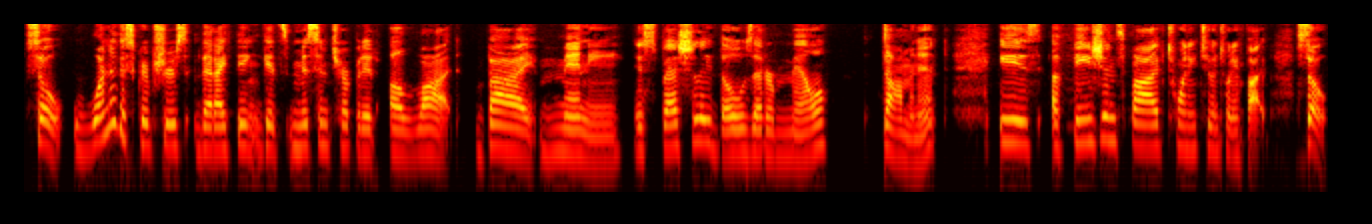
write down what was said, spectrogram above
So one of the scriptures that I think gets misinterpreted a lot by many, especially those that are male dominant is Ephesians 5 22 and 25. So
